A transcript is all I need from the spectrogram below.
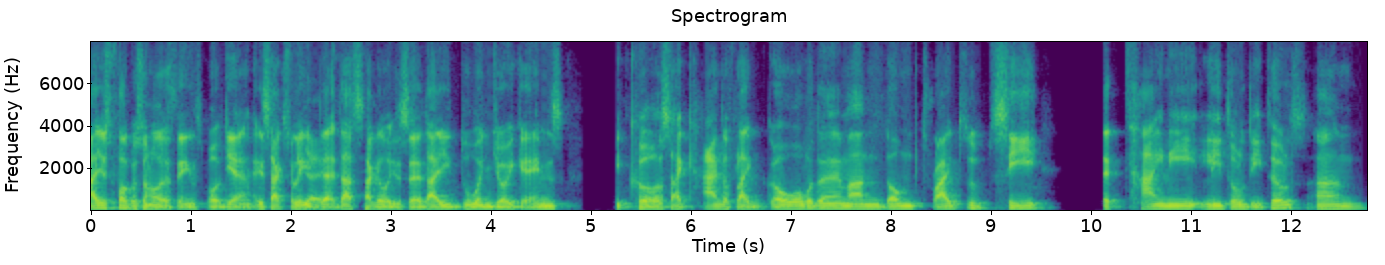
I just focus on other things. But yeah, it's actually Yeah, yeah. that, that's exactly what you said. I do enjoy games, because I kind of like go over them and don't try to see the tiny little details and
